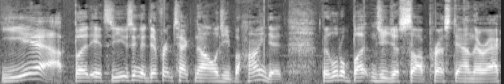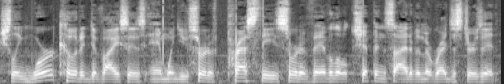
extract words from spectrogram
Yeah, but it's using a different technology behind it. The little buttons you just saw pressed down there actually were coded devices, and when you sort of press these, sort of, they have a little chip inside of them, it registers it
